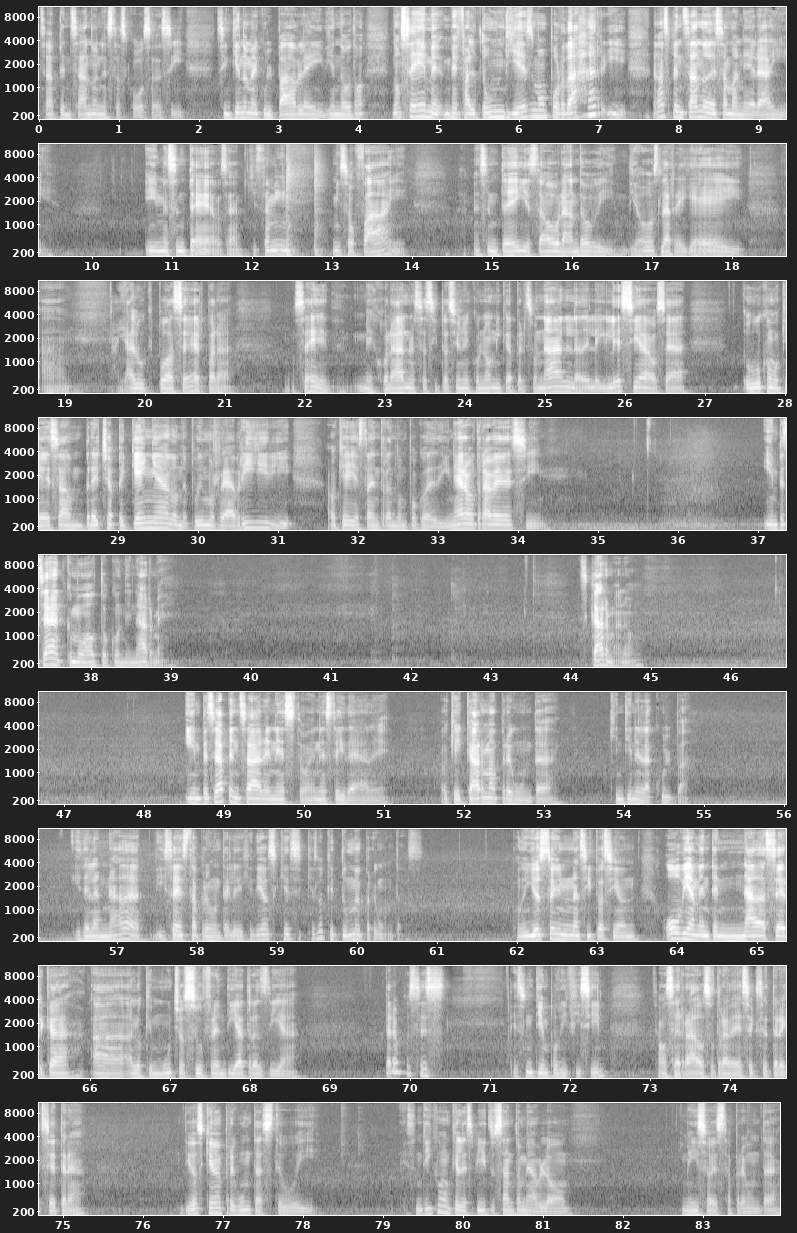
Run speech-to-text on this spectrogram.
estaba pensando en estas cosas y sintiéndome culpable y viendo, no, sé, me, me, faltó un diezmo por dar y nada más pensando de esa manera y, y me senté, o sea, aquí está mi, mi sofá y me senté y estaba orando y Dios la regué y hay algo que puedo hacer para, no sé, mejorar nuestra situación económica personal, la de la iglesia, o sea, hubo como que esa brecha pequeña donde pudimos reabrir y ok, está entrando un poco de dinero otra vez y, y empecé a como autocondenarme. Es karma, ¿no? Y empecé a pensar en esto, en esta idea de, ok, karma pregunta, ¿quién tiene la culpa? Y de la nada hice esta pregunta y le dije, Dios, ¿qué es, lo que tú me preguntas? Cuando yo estoy en una situación, obviamente nada cerca a, lo que muchos sufren día tras día, pero pues es, es un tiempo difícil, estamos cerrados otra vez, etcétera, etcétera. Dios, ¿qué me preguntas tú? Y sentí como que el Espíritu Santo me habló y me hizo esta pregunta.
